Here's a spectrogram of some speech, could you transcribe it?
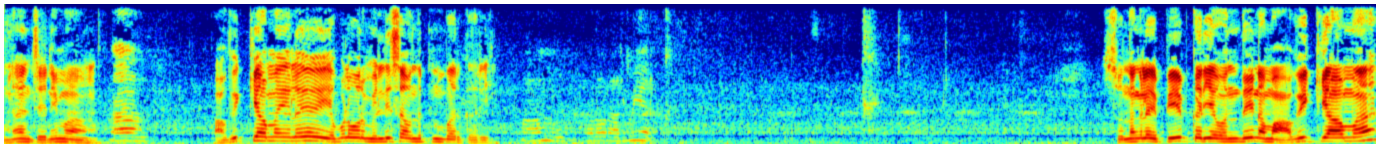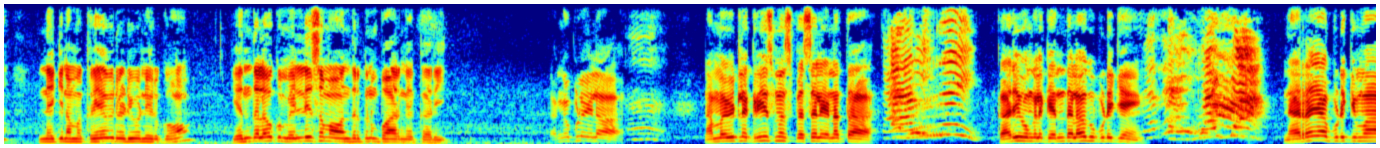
ஆ சரிம்மா ஆ. அவிக்காமையிலே எவ்வளோ ஒரு மெல்லிசா வந்துட்டுன்னு பாரு கறி. சொந்தங்களே பீப் கறியை வந்து நம்ம அவிக்காமல் இன்னைக்கு நம்ம கிரேவி ரெடி பண்ணியிருக்கோம். எந்த அளவுக்கு மெல்லிசமாக வந்திருக்குன்னு பாருங்க கறி. தங்க பிள்ளைகளா நம்ம வீட்டில் கிறிஸ்மஸ் ஸ்பெஷல் என்னத்தா? கறி உங்களுக்கு எந்த அளவுக்கு பிடிக்கும்? நிறையா பிடிக்குமா?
